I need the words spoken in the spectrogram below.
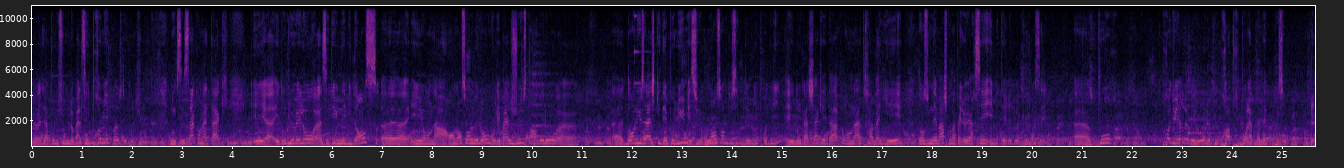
euh, de la pollution globale. C'est le premier poste de pollution. Donc c'est ça qu'on attaque. Et, euh, donc le vélo, c'était une évidence. Et on a, en lançant le vélo, on ne voulait pas juste un vélo dans l'usage qui dépollue, mais sur l'ensemble du cycle de vie produit. Et donc à chaque étape, on a travaillé dans une démarche qu'on appelle ERC, éviter, réduire, compenser, pour produire le vélo le plus propre pour la planète possible. Et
